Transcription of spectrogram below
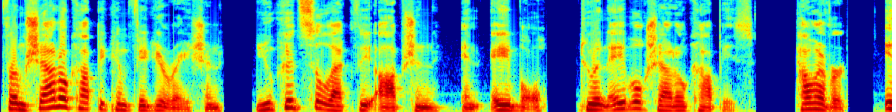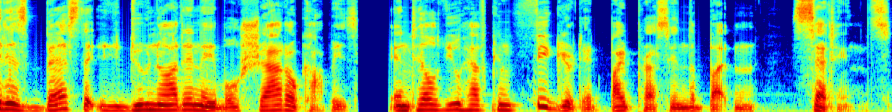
From shadow copy configuration, you could select the option Enable to enable shadow copies. However, it is best that you do not enable shadow copies until you have configured it by pressing the button Settings.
